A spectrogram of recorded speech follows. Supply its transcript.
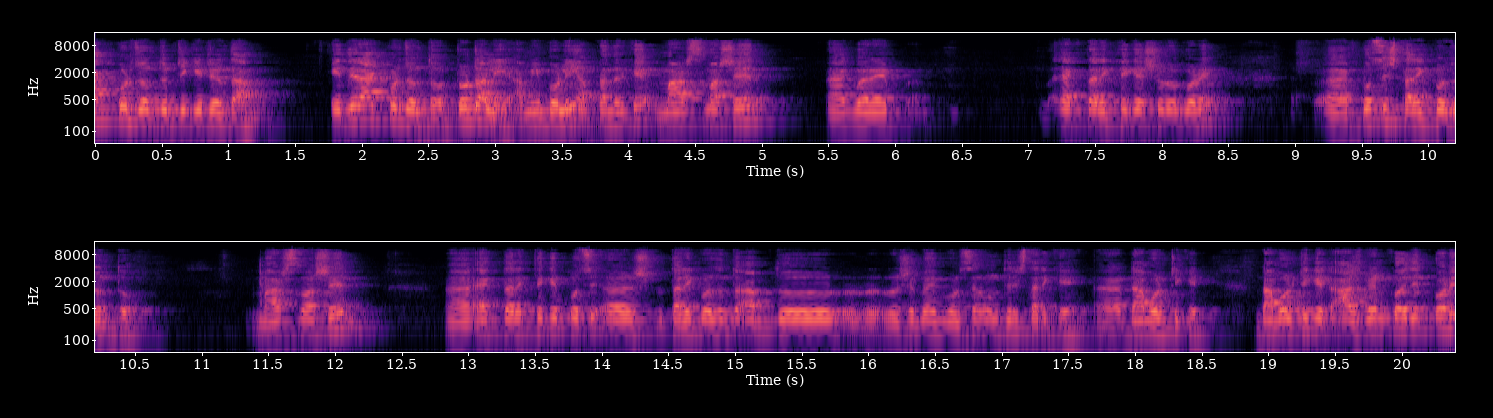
আগ পর্যন্ত টিকিটের দাম। ঈদের আগ পর্যন্ত টোটালি আমি বলি আপনাদেরকে মার্চ মাসের একবারে এক তারিখ থেকে শুরু করে পঁচিশ তারিখ পর্যন্ত। মার্চ মাসের এক তারিখ থেকে পঁচিশ তারিখ পর্যন্ত আব্দুর রশিদ ভাই বলছেন উনত্রিশ তারিখে ডাবল টিকিট। ডাবল টিকিট আসবেন কয়দিন পরে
